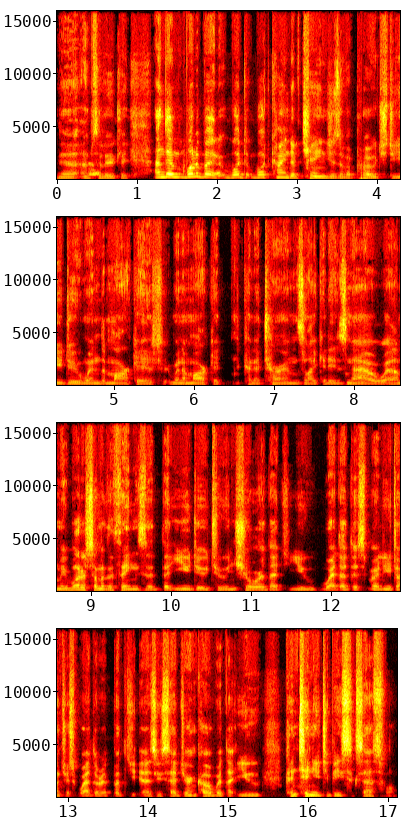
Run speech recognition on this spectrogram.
Yeah, absolutely. And then what about what what kind of changes of approach do you do when the market when a market kind of turns like it is now? I mean, what are some of the things that, that you do to ensure that you weather this? Well, you don't just weather it, but as you said during COVID, that you continue to be successful.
